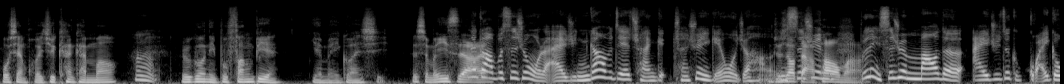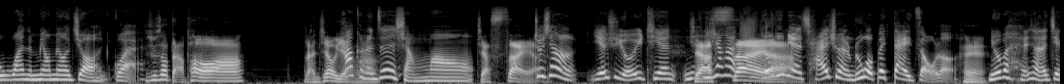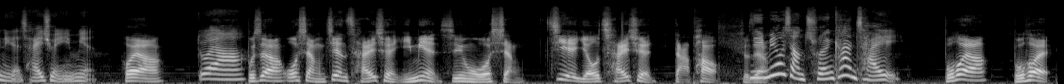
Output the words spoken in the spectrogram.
我想回去看看猫。嗯，如果你不方便。”也没关系，这什么意思啊？那干嘛不私讯我的 IG？你干嘛不直接传给传讯给我就好了？就是要打炮吗？不是你私讯猫的 IG，这个拐一个弯的喵喵叫很怪。就是要打炮啊，懒叫痒、啊。他可能真的想猫。假赛啊！就像也许有一天，你、啊、你想看，有一天你的柴犬如果被带走了，嘿你会不会很想再见你的柴犬一面？会啊。对啊。不是啊，我想见柴犬一面，是因为我想借由柴犬打炮。你没有想纯看柴？不会啊，不会。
